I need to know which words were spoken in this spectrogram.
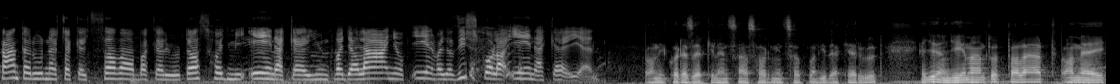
Kántor úrnak csak egy szavába került az, hogy mi énekeljünk, vagy a lányok, én, vagy az iskola énekeljen amikor 1936-ban ide került, egy olyan gyémántot talált, amely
